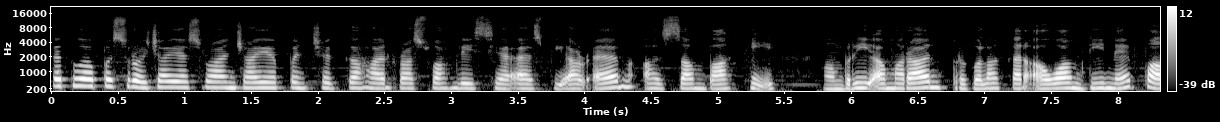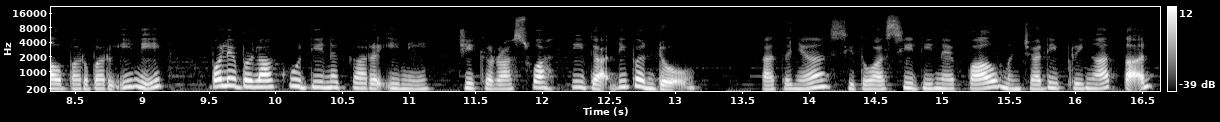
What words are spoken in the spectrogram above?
Ketua Pesuruhjaya Suruhanjaya Pencegahan Rasuah Malaysia SPRM Azam Baki memberi amaran pergolakan awam di Nepal baru-baru ini boleh berlaku di negara ini jika rasuah tidak dibendung. Katanya, situasi di Nepal menjadi peringatan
